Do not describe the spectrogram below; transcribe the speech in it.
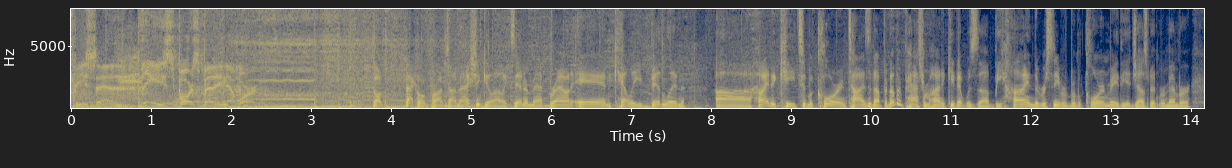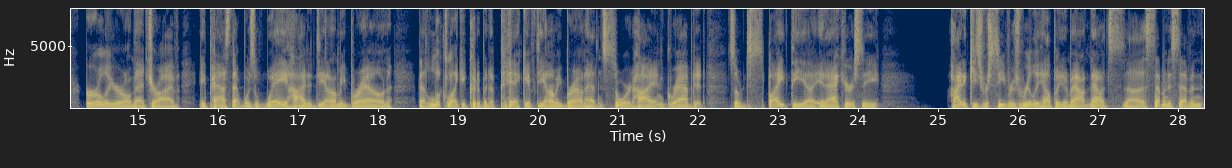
VSIN, the Sports Betting Network. Back on primetime action, Gil Alexander, Matt Brown, and Kelly Bidlin. Uh, Heinicke to McLaurin ties it up. Another pass from Heinicke that was uh, behind the receiver, but McLaurin made the adjustment. Remember earlier on that drive, a pass that was way high to Dyami Brown that looked like it could have been a pick if Dyami Brown hadn't soared high and grabbed it. So despite the uh, inaccuracy, Heinicke's receivers really helping him out. Now it's uh, seven to seven.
